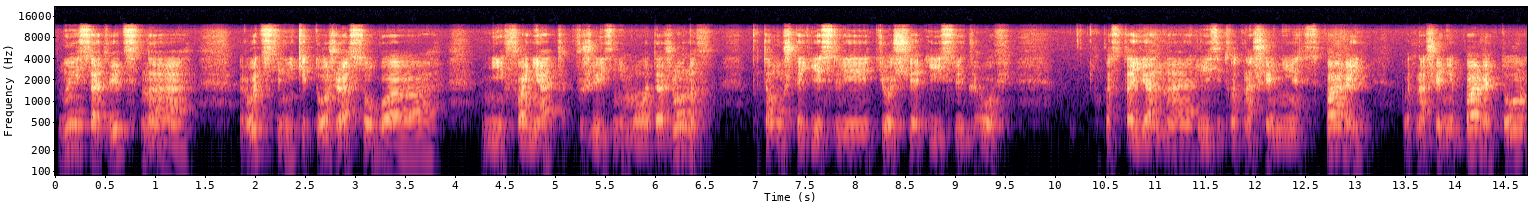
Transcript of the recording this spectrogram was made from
Ну и, соответственно, родственники тоже особо не фонят в жизни молодоженов, потому что если теща и свекровь постоянно лезет в отношения с парой, в отношения пары, то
